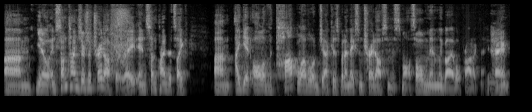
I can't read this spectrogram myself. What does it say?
Um, you know, and sometimes there's a trade off there, right? And sometimes it's like, um, I get all of the top level objectives, but I make some trade offs in the small. It's a whole minimally viable product thing, yeah. right?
